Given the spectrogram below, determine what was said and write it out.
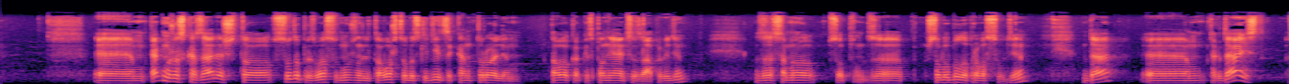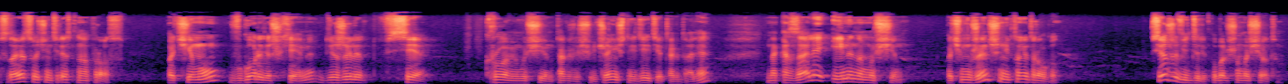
Эм, как мы уже сказали, что судопроизводство нужно для того, чтобы следить за контролем того, как исполняются заповеди, за само, собственно, за, чтобы было правосудие, да, э, тогда задается очень интересный вопрос. Почему в городе Шхеме, где жили все, кроме мужчин, также еще и женщины, дети и так далее, наказали именно мужчин? Почему женщин никто не трогал? Все же видели, по большому счету.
